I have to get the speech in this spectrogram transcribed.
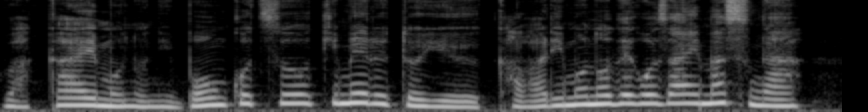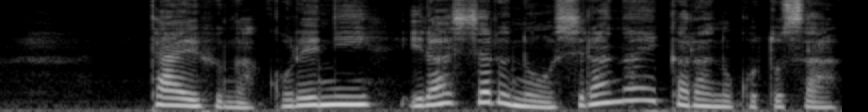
若い者に凡骨を決めるという変わり者でございますが大夫がこれにいらっしゃるのを知らないからのことさ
